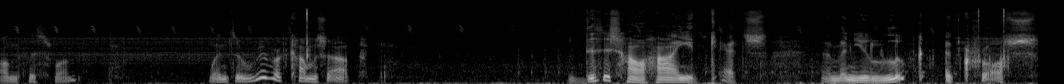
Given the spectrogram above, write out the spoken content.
on this one. When the river comes up, this is how high it gets. And when you look across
